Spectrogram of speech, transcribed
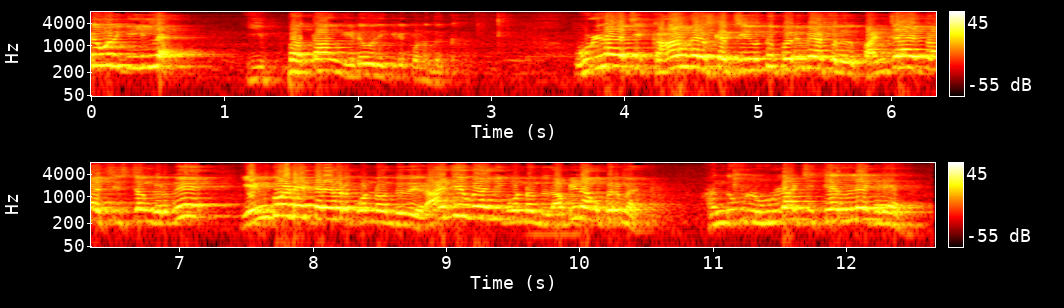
இடஒதுக்கீடு இல்ல. இப்பதான் அங்க இடஒதுக்கீடு கொண்டு வந்திருக்கு. உள்ளாட்சி காங்கிரஸ் கட்சி வந்து பெருமையா சொல்லுது பஞ்சாயத்து ராஜ் சிஸ்டம்ங்கிறது எங்களுடைய தலைவர் கொண்டு வந்தது ராஜீவ் காந்தி கொண்டு வந்தது அப்படின்னு அவங்க பெருமை. அந்த ஊர்ல உள்ளாட்சி தேர்தலே கிடையாது.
